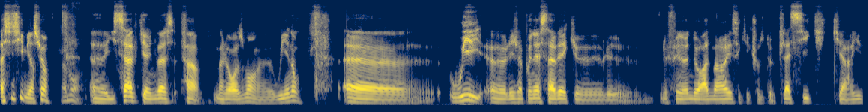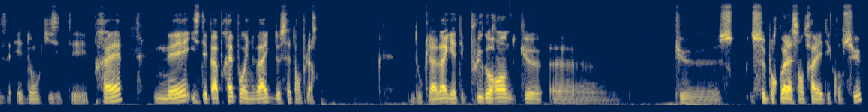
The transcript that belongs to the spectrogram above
Ah si si bien sûr. Ah bon? Euh, ils savent qu'il y a une vague. Enfin malheureusement euh, oui et non. Euh, oui euh, les Japonais savaient que le, le phénomène de raz-de-marée c'est quelque chose de classique qui arrive et donc ils étaient prêts, mais ils n'étaient pas prêts pour une vague de cette ampleur. Donc la vague était plus grande que euh, que ce pourquoi la centrale a été conçue.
